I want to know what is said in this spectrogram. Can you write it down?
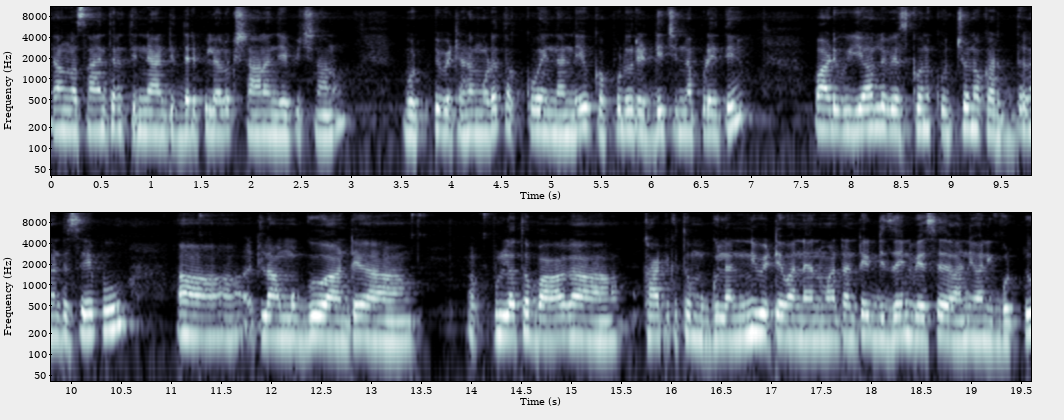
ఇంకా సాయంత్రం తిన్నా అంటే ఇద్దరు పిల్లలకు స్నానం చేయించినాను బొట్టు పెట్టడం కూడా తక్కువైందండి. ఒకప్పుడు రెడ్డి చిన్నప్పుడైతే వాడి ఉయ్యాలు వేసుకొని కూర్చొని ఒక అర్ధ గంట సేపు ఇట్లా ముగ్గు అంటే పుల్లతో బాగా కాటికతో ముగ్గులన్నీ పెట్టేవాడిని అనమాట అంటే డిజైన్ వేసేవాడిని వానికి బొట్టు.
